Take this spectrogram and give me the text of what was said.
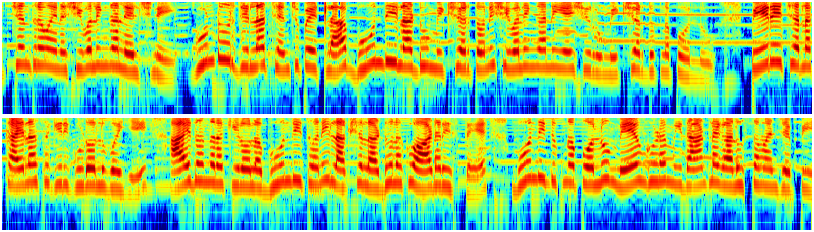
ఇచ్చంత్రమైన శివలింగాలు ఏల్చినాయి గుంటూరు జిల్లా చెంచుపేట్ల బూందీ లడ్డు మిక్చర్తోని శివలింగాన్ని వేసిర్రు మిక్చర్ దుక్నపోళ్ళు. పేరేచర్ల కైలాసగిరి గుడోలు పోయి ఐదు వందల కిలోల బూందీతోని లక్ష లడ్డూలకు ఆర్డర్ ఇస్తే బూందీ దుక్నపోళ్ళు మేము కూడా మీ దాంట్లో కలుస్తామని చెప్పి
